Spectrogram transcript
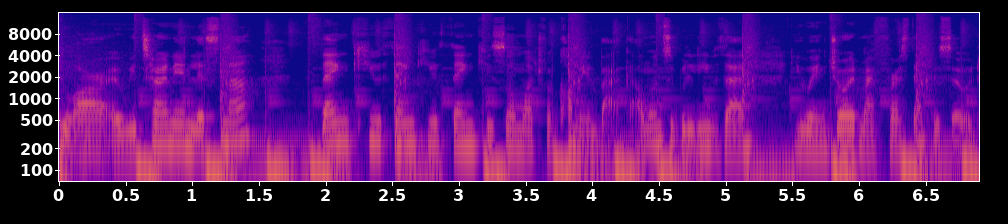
you are a returning listener, thank you, thank you, thank you so much for coming back. I want to believe that you enjoyed my first episode.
